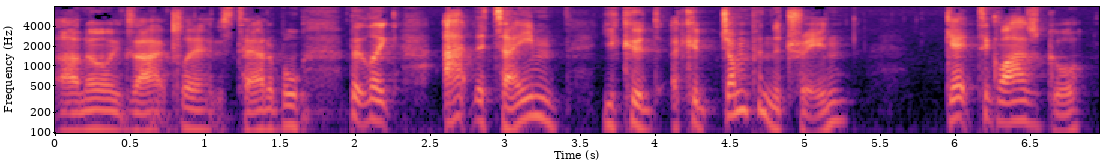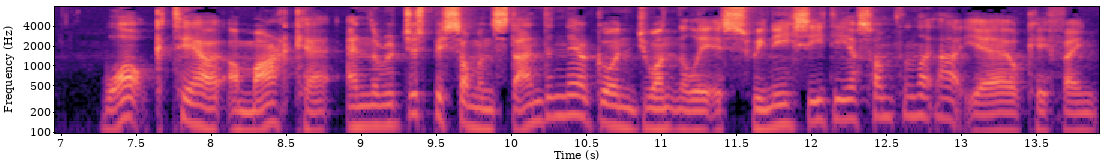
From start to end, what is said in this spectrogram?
I know exactly. It's terrible, but like at the time, you could I could jump in the train, get to Glasgow, walk to a, a market, and there would just be someone standing there going, "Do you want the latest Sweeney CD or something like that?" Yeah, okay, fine.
